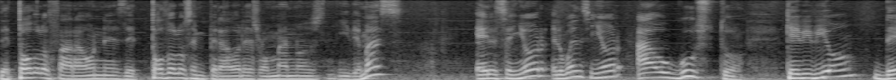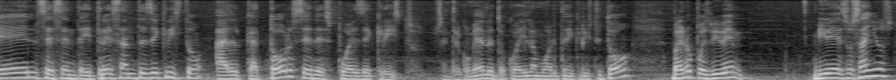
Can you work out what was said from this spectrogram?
de todos los faraones, de todos los emperadores romanos y demás, el señor, el buen señor Augusto, que vivió del 63 antes de Cristo al 14 después de Cristo. entre comillas le tocó ahí la muerte de Cristo y todo. Bueno, pues vive vive esos años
